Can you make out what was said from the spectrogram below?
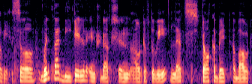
Okay, so with that detailed introduction out of the way, let's talk a bit about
